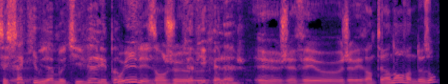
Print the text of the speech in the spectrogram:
C'est ça qui vous a motivé à l'époque Oui, les enjeux. Vous aviez quel âge J'avais j'avais 21 ans, 22 ans ans.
